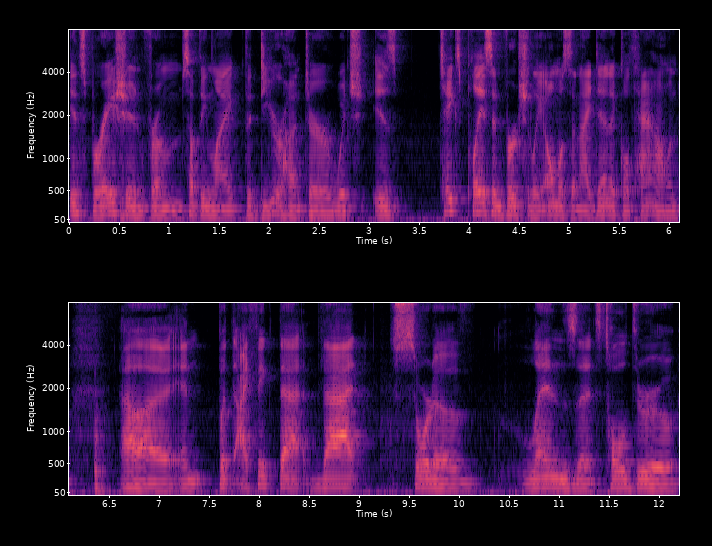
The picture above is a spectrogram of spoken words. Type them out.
inspiration from something like the deer hunter which is takes place in virtually almost an identical town. Uh, and but i think that that sort of lens that it's told through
